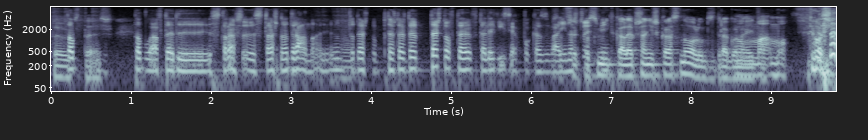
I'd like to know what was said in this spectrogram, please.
To już to- też. To była wtedy strasz, straszna drama. Nie? To też to, też, też, też to w, te, w telewizjach pokazywali. Na Zawsze szczęście kosmitka lepsza niż krasnolud z Dragon o Age. mamo. coś.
